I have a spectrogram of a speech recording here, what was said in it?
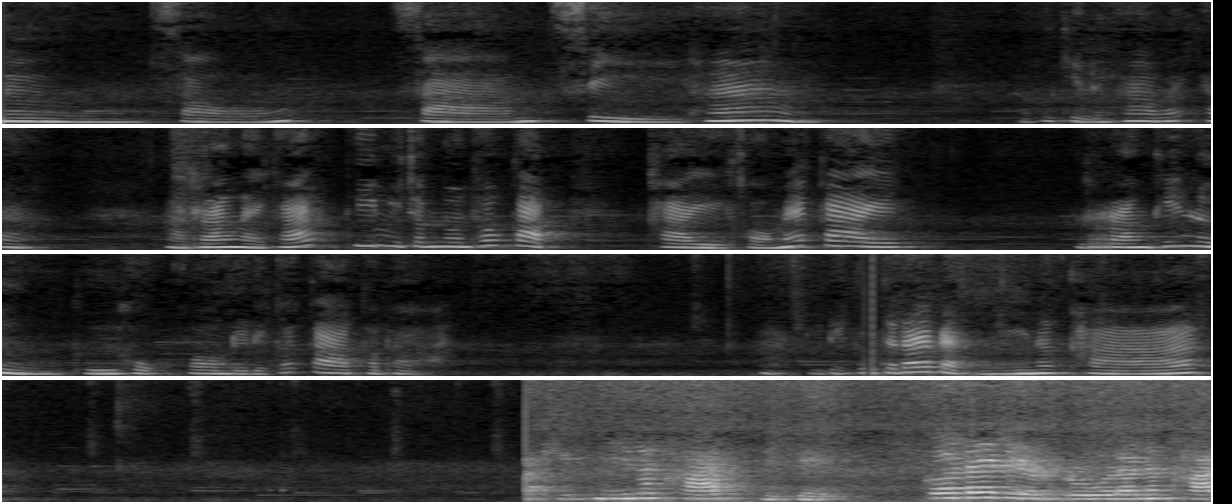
1 2 3 4 5แล้วก็เขียนเลข5ไว้ค่ะ รังไหนคะ ที่มีจำนวนเท่ากับไข่ของแม่ไก่ รังที่หนึ่งคือหกฟองเด็กๆก็กากระบาดอะเด็กๆก็จะได้แบบนี้นะคะคลิปนี้นะคะเด็กๆก็ได้เรียนรู้แล้วนะคะ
